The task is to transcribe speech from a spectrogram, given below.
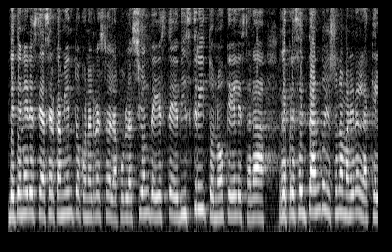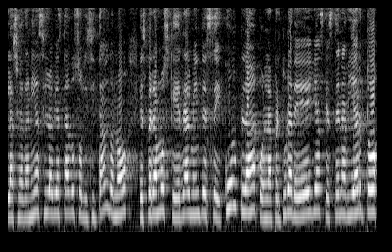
de tener este acercamiento con el resto de la población de este distrito, ¿no? Que él estará representando y es una manera en la que la ciudadanía sí lo había estado solicitando, ¿no? Esperamos que realmente se cumpla con la apertura de ellas, que estén abiertos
